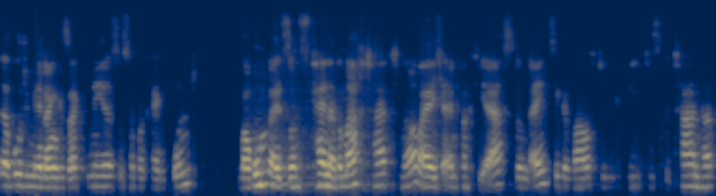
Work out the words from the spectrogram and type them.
Da wurde mir dann gesagt, nee, das ist aber kein Grund. Warum? Weil es sonst keiner gemacht hat, ne? weil ich einfach die erste und einzige war auf dem Gebiet, die es getan hat.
